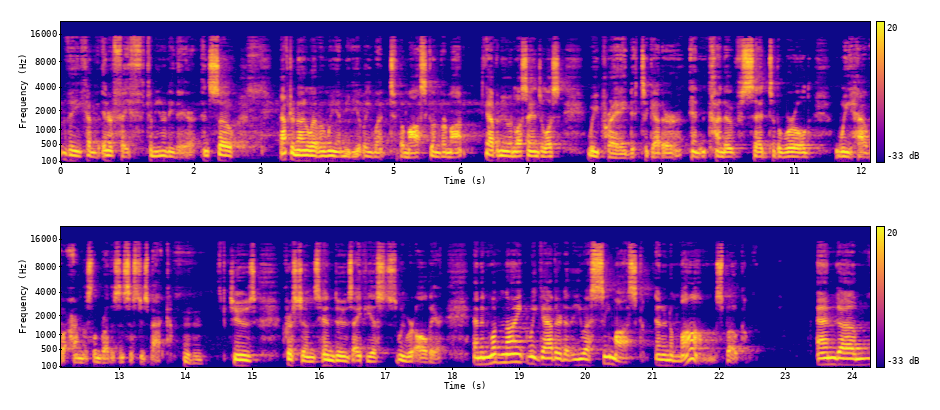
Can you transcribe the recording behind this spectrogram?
the kind of interfaith community there. And so after 9 11, we immediately went to the mosque on Vermont Avenue in Los Angeles. We prayed together and kind of said to the world, we have our Muslim brothers and sisters back. Jews, Christians, Hindus, atheists, we were all there. And then one night we gathered at the USC mosque and an imam spoke. and um,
